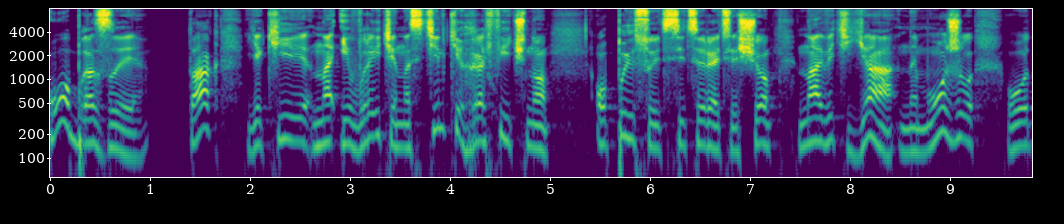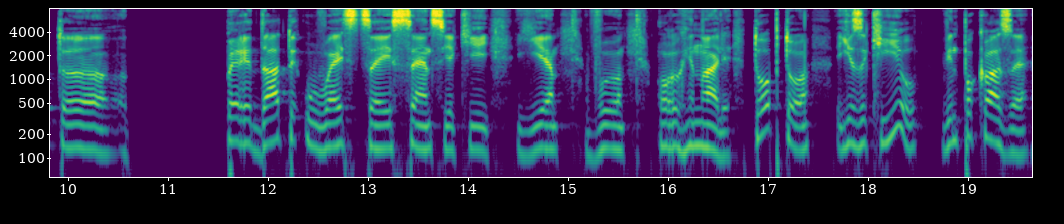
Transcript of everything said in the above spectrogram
образи, так, які на івриті настільки графічно описують всі ці речі, що навіть я не можу от. Е, передати увесь цей сенс, який є в оригіналі. Тобто Єзекіїл він показує,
